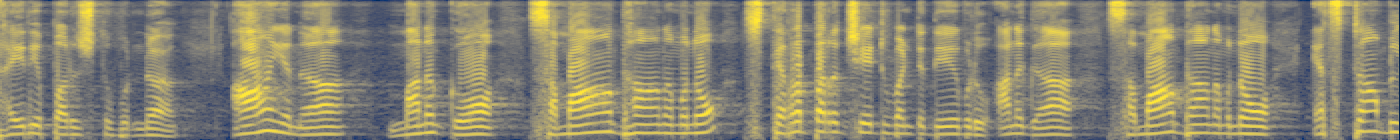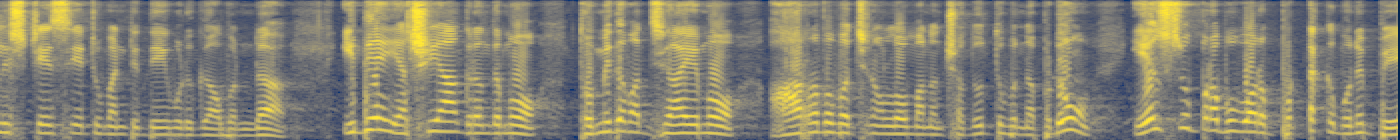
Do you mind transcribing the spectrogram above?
ధైర్యపరుస్తూ ఉన్నా ఆయన మనకు సమాధానమును స్థిరపరచేటువంటి దేవుడు అనగా సమాధానమును ఎస్టాబ్లిష్ చేసేటువంటి దేవుడుగా ఉన్నా. ఇదే యషయా గ్రంథము తొమ్మిదవ అధ్యాయము ఆరవ వచనంలో మనం చదువుతూ ఉన్నప్పుడు యేసు ప్రభు వారు పుట్టక మునిపే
